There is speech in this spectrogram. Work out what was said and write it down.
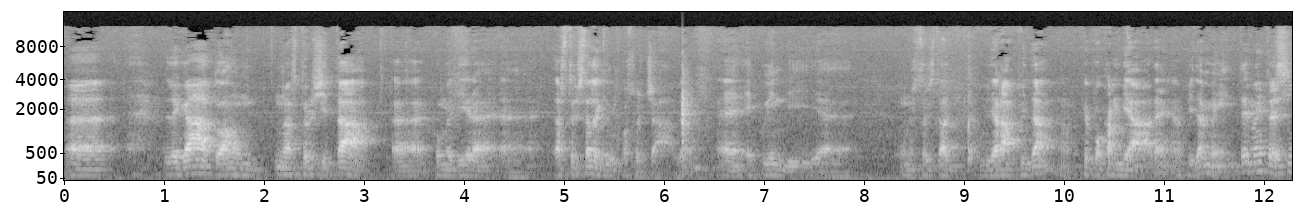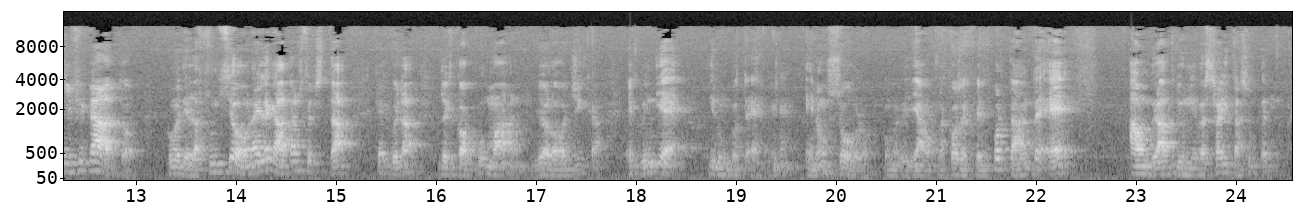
eh, legato a un, una storicità, eh, come dire, eh, la storicità del gruppo sociale eh, e quindi eh, una storicità rapida che può cambiare rapidamente, mentre il significato, come dire, la funzione è legata a una storicità che è quella del corpo umano, biologica e quindi è di lungo termine e non solo, come vediamo la cosa più importante è ha un grado di universalità superiore.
